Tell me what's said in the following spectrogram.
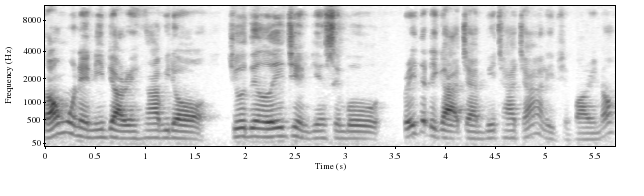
ကောင်းမွန်တဲ့နီးပြတွေငှားပြီးတော့ဂျိုဒင်လေးချင်းပြင်ဆင်ဖို့ပရိသတ်တွေကအကြံပေးထားကြရလေဖြစ်ပါတယ်နော်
